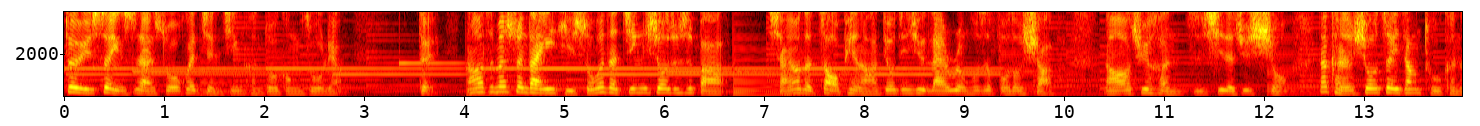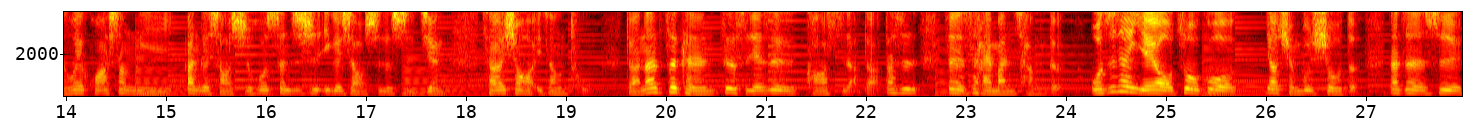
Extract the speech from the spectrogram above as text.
对于摄影师来说会减轻很多工作量。对。然后这边顺带一提，所谓的精修就是把想要的照片啊丢进去 Lightroom 或是 Photoshop，然后去很仔细的去修。那可能修这一张图可能会花上你半个小时或甚至是一个小时的时间才会修好一张图，对吧？那这可能这个时间是夸饰啊，对吧？但是真的是还蛮长的。我之前也有做过要全部修的，那真的是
